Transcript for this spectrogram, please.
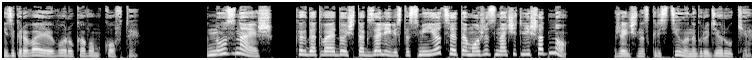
и закрывая его рукавом кофты. «Ну, знаешь, когда твоя дочь так заливисто смеется, это может значить лишь одно». Женщина скрестила на груди руки.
